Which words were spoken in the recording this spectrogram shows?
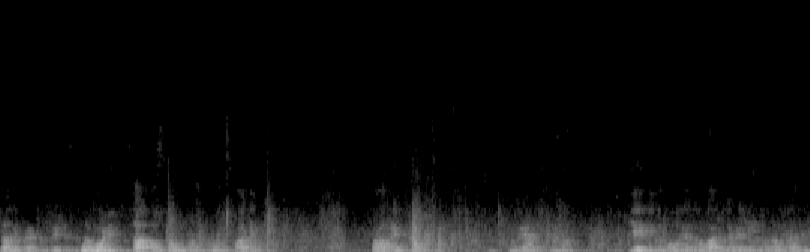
Даний проект, щоб прийняти за- за основу, прошу проголосувати. Проти? Утриматися нема. Є якісь доповнення, зауваження, виступи по даному питанню?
